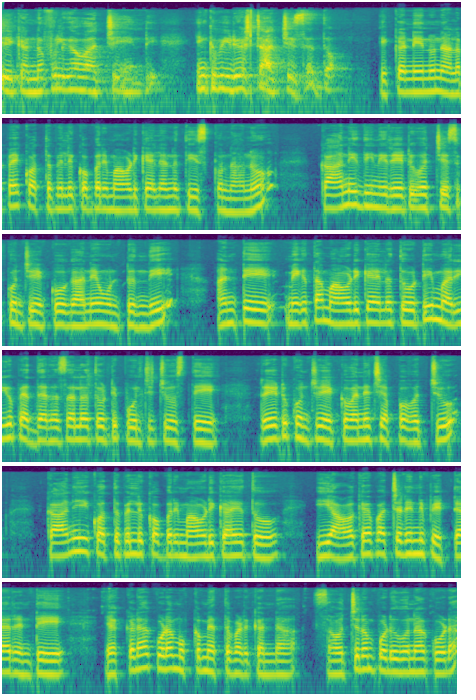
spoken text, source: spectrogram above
చేయకుండా ఫుల్గా వాచ్ చేయండి. ఇంక వీడియో స్టార్ట్ చేసేద్దాం. ఇక్కడ నేను నలభై కొత్తపల్లి కొబ్బరి మామిడికాయలను తీసుకున్నాను. కానీ దీని రేటు వచ్చేసి కొంచెం ఎక్కువగానే ఉంటుంది. అంటే మిగతా మామిడికాయలతోటి మరియు పెద్ద రసాలతోటి పోల్చి చూస్తే రేటు కొంచెం ఎక్కువనే చెప్పవచ్చు. కానీ ఈ కొత్తపల్లి కొబ్బరి మామిడికాయతో ఈ ఆవకాయ పచ్చడిని పెట్టారంటే ఎక్కడా కూడా ముక్క మెత్తబడకుండా సంవత్సరం పొడవునా కూడా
